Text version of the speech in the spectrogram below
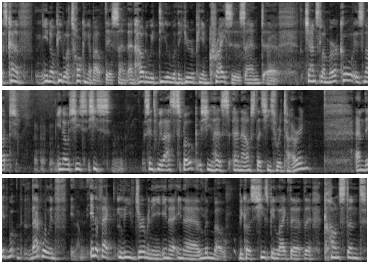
that's kind of you know people are talking about this and, and how do we deal with the European crisis and uh, right. Chancellor Merkel is not you know, she's she's since we last spoke, she has announced that she's retiring, and it that will in, in effect leave Germany in a in a limbo because she's been like the the constant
